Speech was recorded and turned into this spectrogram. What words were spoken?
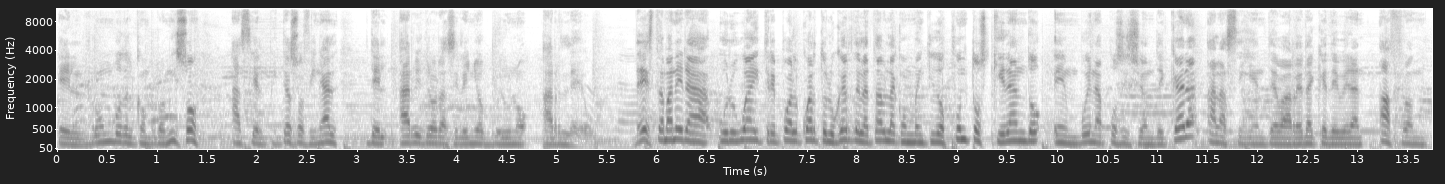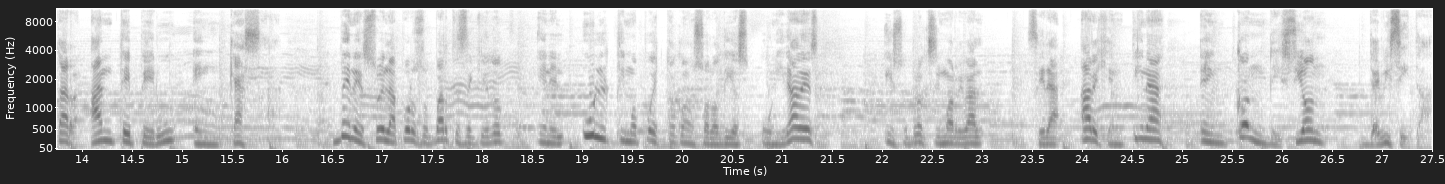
el rumbo del compromiso hacia el pitazo final del árbitro brasileño Bruno Arleu. De esta manera, Uruguay trepó al cuarto lugar de la tabla con 22 puntos, quedando en buena posición de cara a la siguiente barrera que deberán afrontar ante Perú en casa. Venezuela, por su parte, se quedó en el último puesto con solo 10 unidades y su próximo rival será Argentina en condición de visita.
